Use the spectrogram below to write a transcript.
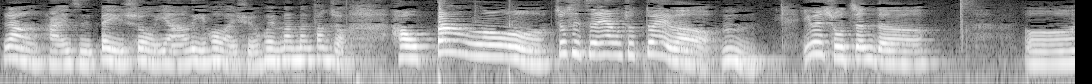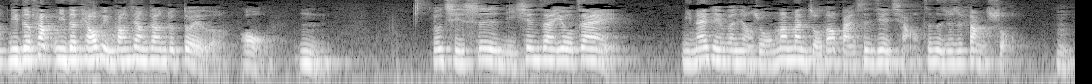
让孩子备受压力，后来学会慢慢放手，好棒哦，就是这样就对了，嗯，因为说真的，呃，你的方你的调频方向这样就对了哦，嗯，尤其是你现在又在。你那天分享说，慢慢走到白世界桥，真的就是放手，嗯，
